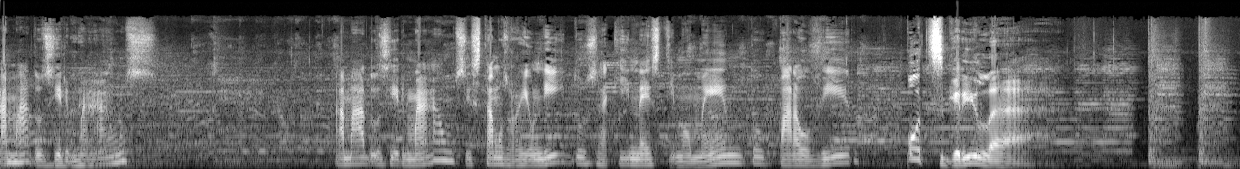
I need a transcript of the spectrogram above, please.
Amados irmãos, amados irmãos, estamos reunidos aqui neste momento para ouvir Putz Grila.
